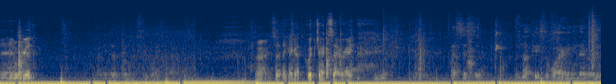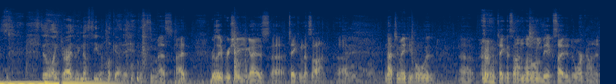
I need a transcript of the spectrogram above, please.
And we're good. I can definitely see why. Alright, so I think I got the quick jack set right. That's just a, a nutcase of wiring like drives me nuts to even look at it. It's a mess. I really appreciate you guys uh, taking this on. Uh, not too many people would uh, take this on, let alone be excited to work on it,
